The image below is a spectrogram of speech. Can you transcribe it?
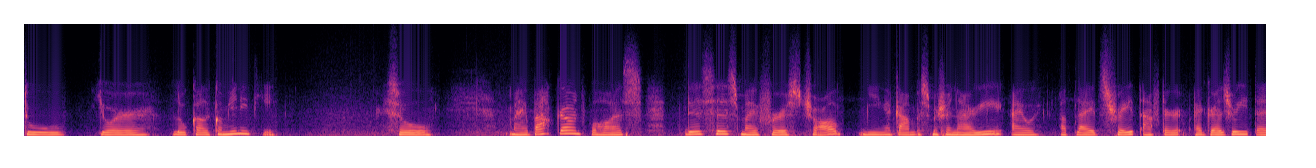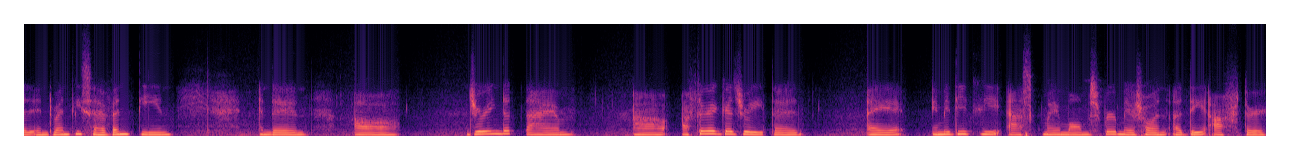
to your local community. So, my background was this is my first job being a campus missionary. I applied straight after I graduated in 2017. And then uh, during that time, uh, after I graduated, I immediately asked my mom's permission a day after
